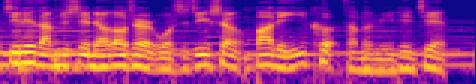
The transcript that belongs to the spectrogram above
今天咱们就先聊到这儿，我是金盛八点一刻，咱们明天见。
